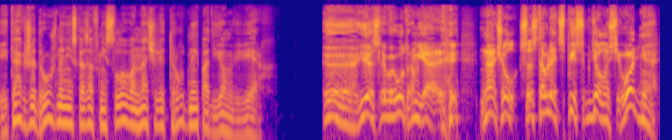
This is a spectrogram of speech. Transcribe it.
и также дружно, не сказав ни слова, начали трудный подъем вверх. «Э, «Если бы утром я э, начал составлять список дел на сегодня...»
